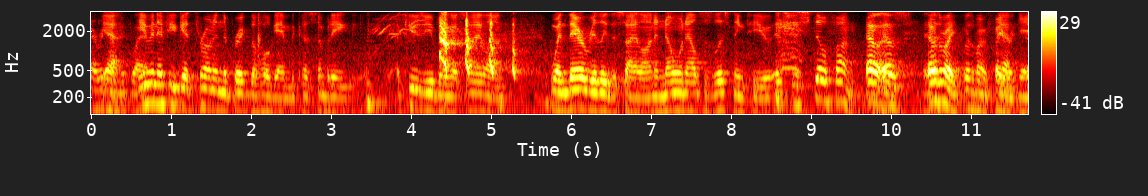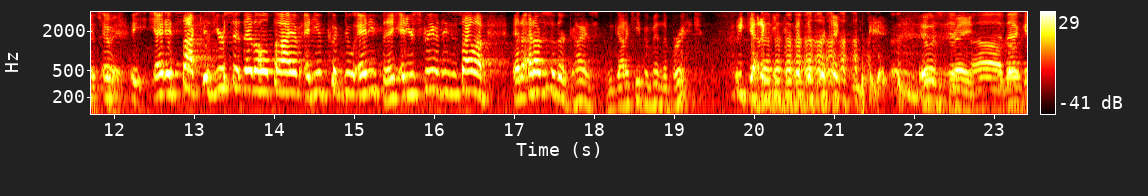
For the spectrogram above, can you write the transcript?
every yeah, time you play. even if you get thrown in the brig the whole game because somebody accuses you of being a Cylon when they're really the Cylon and no one else is listening to you, it's just still fun. That, that because- was, that was my was my favorite Yeah, game. it's It, great. it, it sucked because you're sitting there the whole time and you couldn't do anything, and you're screaming these asylum, and, and I'm just sitting there, guys. We got to keep him in the brick. We got to keep him in the brick. it was It's- it's- great. Oh, that those ga-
